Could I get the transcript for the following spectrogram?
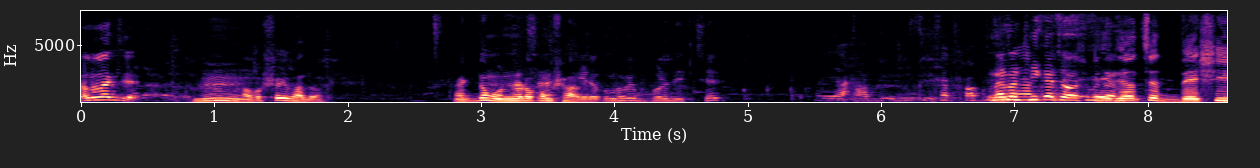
ভালো লাগছে? হুম অবশ্যই ভালো। একদম অন্যরকম স্বাদ। এরকম ভাবে ভরে দিচ্ছে। না না ঠিক আছে অসুবিধা নেই। হচ্ছে দেশি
